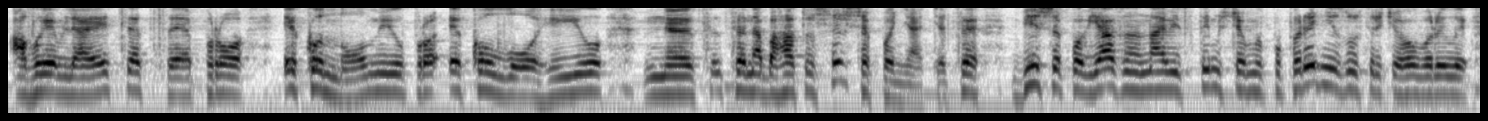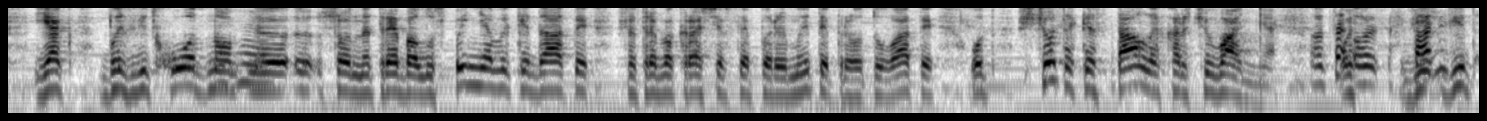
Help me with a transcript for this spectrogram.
А виявляється, це про економію, про екологію. Е, Це, це набагато ширше поняття. Це більше пов'язано навіть з тим, що ми в попередній зустрічі говорили, як безвідходно, е, е, що не треба лушпиння викидати, що треба краще все перемити, приготувати. От що таке стале харчування? Оце, Ось о, від, від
